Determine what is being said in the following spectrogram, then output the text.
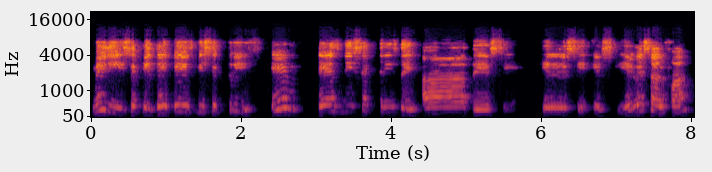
me dice que D es bisectriz. Él es bisectriz de ADC. Quiere decir que si él es alfa,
